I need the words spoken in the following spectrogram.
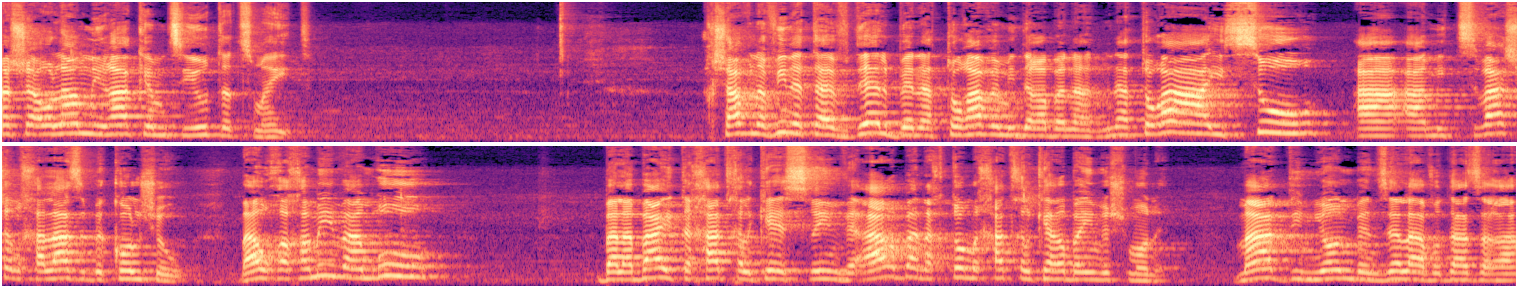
מה שהעולם נראה כמציאות עצמאית. עכשיו נבין את ההבדל בין התורה ומדרבנן. מן התורה האיסור, המצווה של חלה זה בכלשהו. באו חכמים ואמרו בעל הבית 1 חלקי 24 נחתום 1 חלקי 48 מה הדמיון בין זה לעבודה זרה?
